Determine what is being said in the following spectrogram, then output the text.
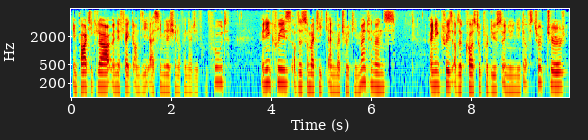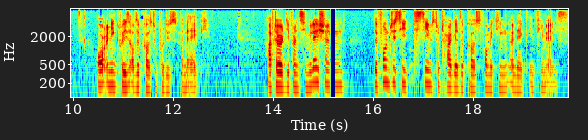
in particular an effect on the assimilation of energy from food, an increase of the somatic and maturity maintenance, an increase of the cost to produce a unit of structure, or an increase of the cost to produce an egg. After a different simulation, the fungicide seems to target the cost for making an egg in females.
